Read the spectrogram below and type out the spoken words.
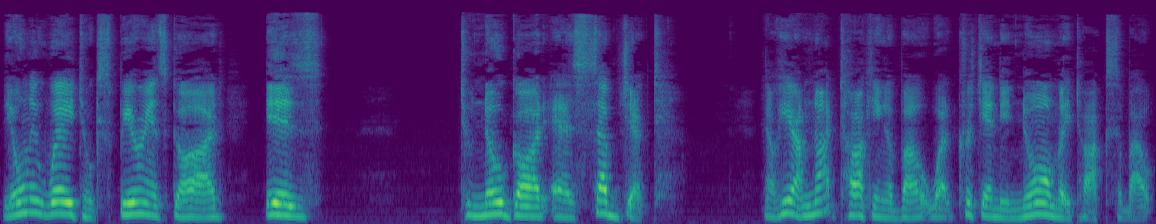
The only way to experience God is to know God as subject. Now, here I'm not talking about what Christianity normally talks about.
